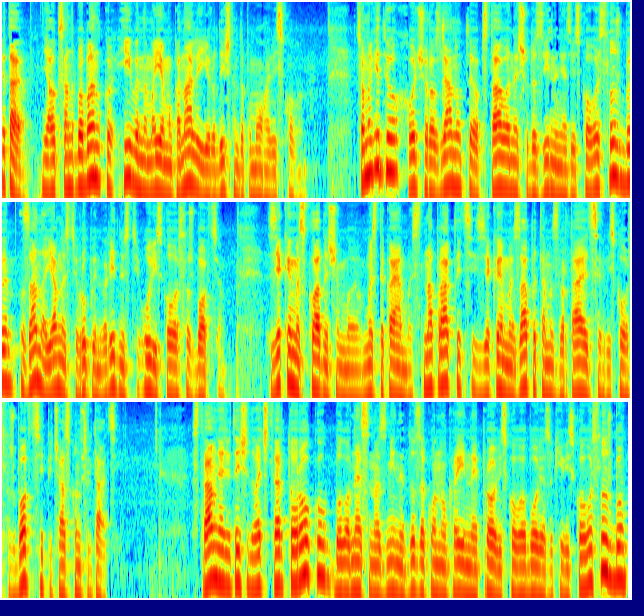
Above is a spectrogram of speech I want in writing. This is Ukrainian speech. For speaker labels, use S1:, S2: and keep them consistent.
S1: Вітаю, я Олександр Бабенко і ви на моєму каналі Юридична допомога військовим. В цьому відео хочу розглянути обставини щодо звільнення з військової служби за наявності групи інвалідності у військовослужбовців, з якими складнощами ми стикаємось на практиці, з якими запитами звертаються військовослужбовці під час консультацій. З травня 2024 року було внесено зміни до Закону України про військовий обов'язок і військову службу.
